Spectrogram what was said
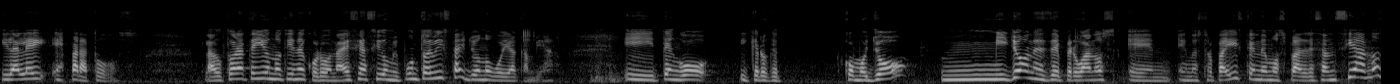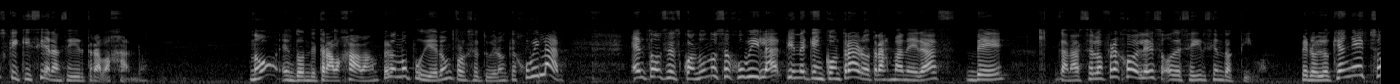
y la ley es para todos. La doctora Tello no tiene corona, ese ha sido mi punto de vista y yo no voy a cambiar. Y tengo, y creo que como yo, millones de peruanos en, en, nuestro país tenemos padres ancianos que quisieran seguir trabajando, ¿no? En donde trabajaban, pero no pudieron porque se tuvieron que jubilar. Entonces, cuando uno se jubila, tiene que encontrar otras maneras de ganarse los frijoles o de seguir siendo activo. Pero lo que han hecho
